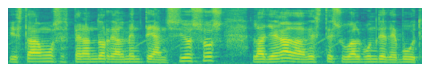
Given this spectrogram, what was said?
y estábamos esperando realmente ansiosos la llegada de este su álbum de debut.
